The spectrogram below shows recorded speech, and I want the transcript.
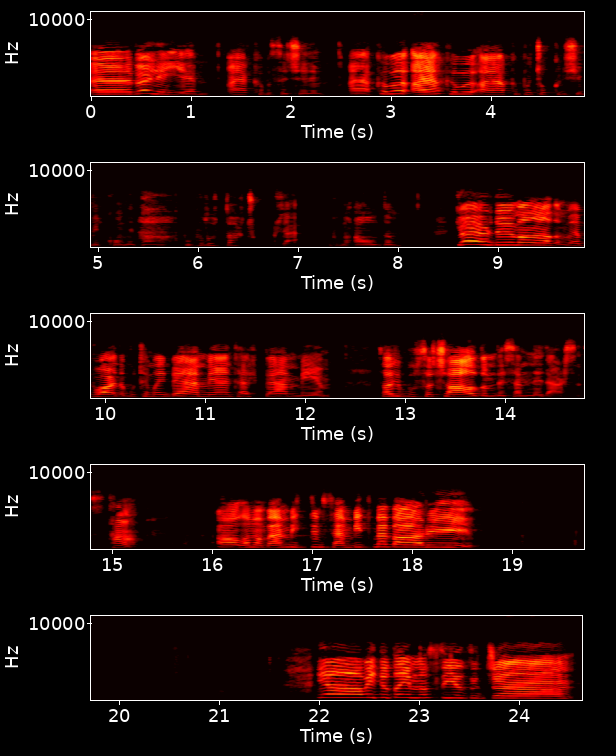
Ee, böyle iyi. Ayakkabı seçelim. Ayakkabı, ayakkabı, ayakkabı çok klişe bir kombin. bu bulutlar çok güzel. Bunu aldım. Gördüğüm an aldım. Ve bu arada bu temayı beğenmeyen tek beğenmeyeyim. Sadece bu saçı aldım desem ne dersiniz? Tamam. Ağlama ben bittim. Sen bitme bari. Ya videodayım nasıl yazacağım?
